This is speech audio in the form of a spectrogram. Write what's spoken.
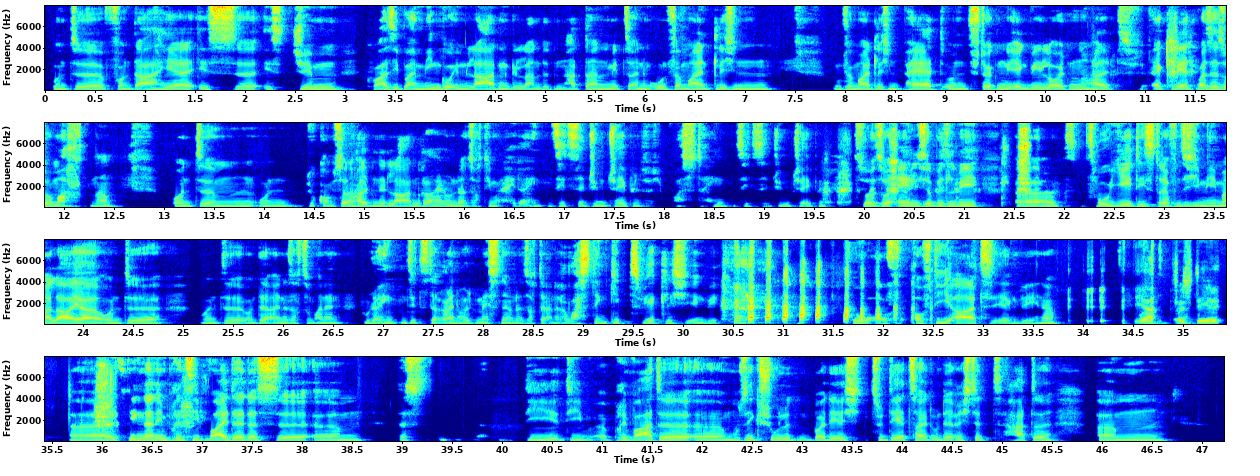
Und äh, von daher ist, äh, ist Jim quasi bei Mingo im Laden gelandet und hat dann mit seinem unvermeidlichen, unvermeidlichen Pad und Stöcken irgendwie Leuten halt erklärt, was er so macht. Ne? Und, ähm, und du kommst dann halt in den Laden rein und dann sagt jemand, hey, da hinten sitzt der Jim Chapin. Ich, was, da hinten sitzt der Jim Chapin? So, so ähnlich, so ein bisschen wie äh, zwei Yetis treffen sich im Himalaya und, äh, und, äh, und der eine sagt zum anderen, du, da hinten sitzt der Reinhold Messner. Und dann sagt der andere, was, den gibt's wirklich irgendwie? so auf, auf die Art irgendwie, ne? Ja, und, äh, verstehe. Äh, es ging dann im Prinzip weiter, dass, äh, ähm, dass die, die äh, private äh, Musikschule, bei der ich zu der Zeit unterrichtet hatte, ähm,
